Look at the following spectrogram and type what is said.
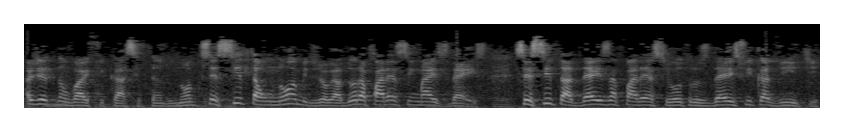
A gente não vai ficar citando nome, você cita um nome de jogador, aparecem mais 10. Você cita 10, aparecem outros 10, fica 20.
